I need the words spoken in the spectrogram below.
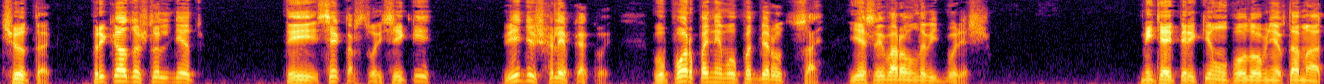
Че так? Приказа, что ли, нет? Ты сектор свой секи? Видишь хлеб какой? В упор по нему подберутся, если ворон ловить будешь. Митяй перекинул поудобнее автомат.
